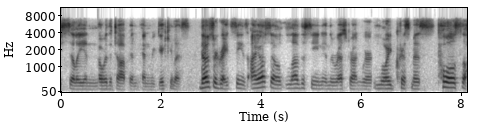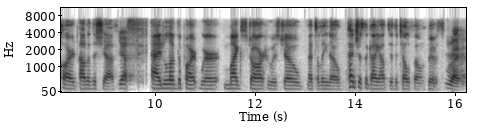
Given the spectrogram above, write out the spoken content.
silly and over the top and, and ridiculous. Those are great scenes. I also love the scene in the restaurant where Lloyd Christmas pulls the heart out of the chef. Yes. I love the part where Mike Starr, who is Joe Mentalino, punches the guy out through the telephone booth. Right.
